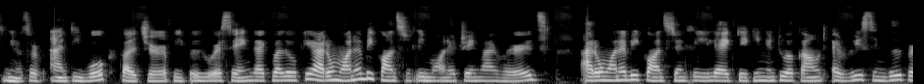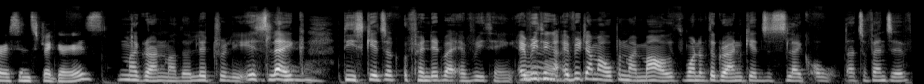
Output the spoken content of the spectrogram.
you know sort of anti woke culture. People who are saying like, well, okay, I don't want to be constantly monitoring my words. I don't want to be constantly like taking into account every single person's triggers. my grandmother literally is like these kids are offended by everything everything every time i open my mouth one of the grandkids is like oh that's offensive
